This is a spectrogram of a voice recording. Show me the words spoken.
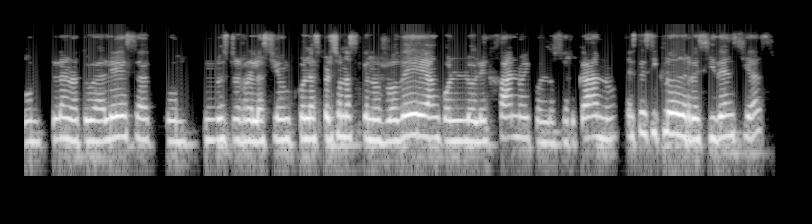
con la naturaleza, con nuestra relación con las personas que nos rodean, con lo lejano y con lo cercano. Este ciclo de residencias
